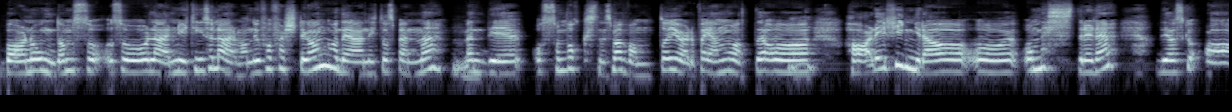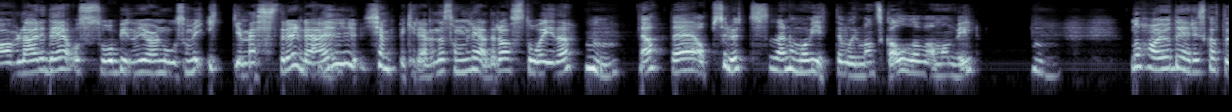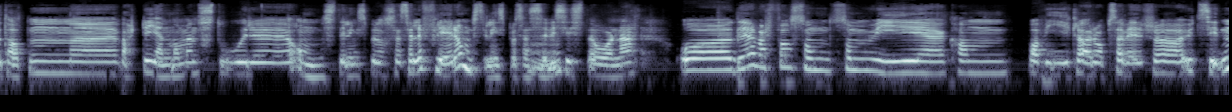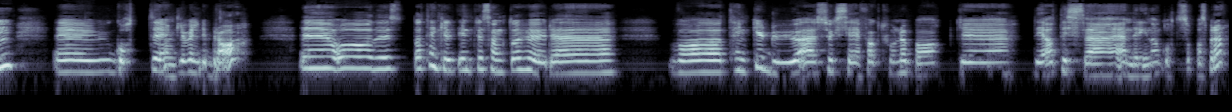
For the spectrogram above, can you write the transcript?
barn og ungdom så, så lærer nye ting, så lærer man det jo for første gang, og det er nytt og spennende. Men det oss som voksne som er vant til å gjøre det på én måte, og har det i fingra og, og, og, mestrer det, det å skulle avlære det, og så begynne å gjøre noe som vi ikke mestrer, det er kjempekrevende som leder å stå i det. Mm. Ja, det er absolutt. Det er noe med å vite hvor man skal, og hva man vil. Mm. Nå har jo dere i Skatteetaten eh, vært igjennom en stor eh, omstillingsprosess, eller flere omstillingsprosesser mm. de siste årene. Og det er i hvert fall sånn som vi kan Hva vi klarer å observere fra utsiden. Eh, gått egentlig veldig bra. Og det, da tenker jeg litt interessant å høre hva tenker du er suksessfaktorene bak det at disse endringene har gått såpass bra?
